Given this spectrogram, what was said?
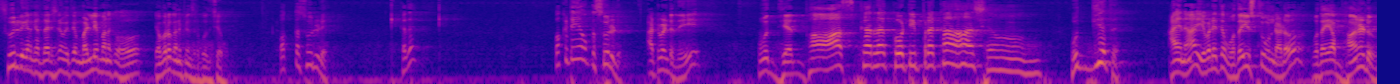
సూర్యుడు కనుక దర్శనం అయితే మళ్ళీ మనకు ఎవరు కనిపించరు కొద్దిసేపు ఒక్క సూర్యుడే. కదా? ఒకటే ఒక సూర్యుడు. అటువంటిది ఉద్యద్భాస్కర కోటి ప్రకాశం. ఉద్యత్ ఆయన ఎవడైతే ఉదయిస్తూ ఉన్నాడో ఉదయ భానుడు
